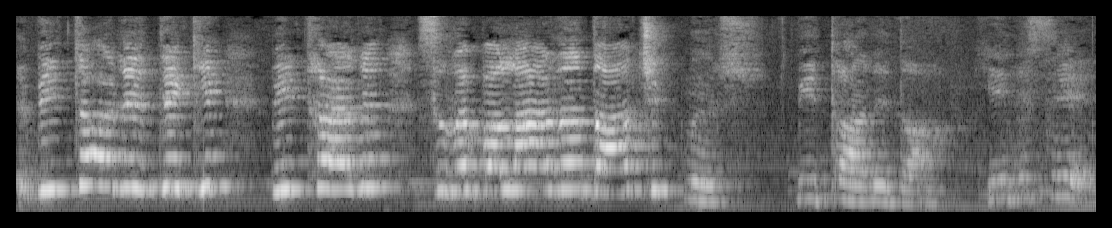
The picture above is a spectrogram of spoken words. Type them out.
Bir tanedeki bir tane sınıfalarda daha çıkmış. Bir tane daha. Yenisi.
